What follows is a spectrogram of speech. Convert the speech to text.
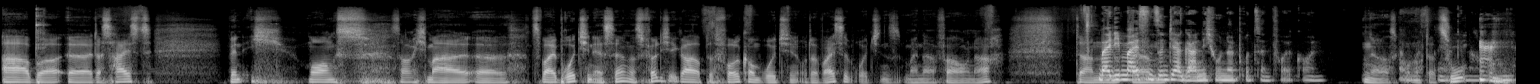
Aber äh, das heißt, wenn ich morgens, sage ich mal, äh, zwei Brötchen esse, das ist völlig egal, ob das Vollkornbrötchen oder weiße Brötchen sind, meiner Erfahrung nach. Dann, Weil die meisten ähm, sind ja gar nicht 100% Vollkorn. Ja, das kommt noch dazu. Ja, genau.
